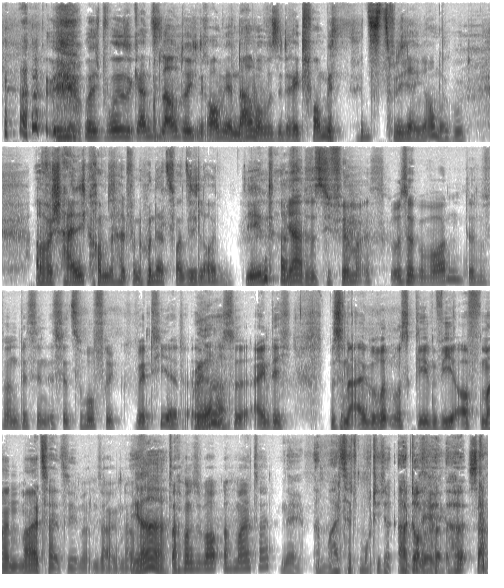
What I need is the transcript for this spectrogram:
Und ich brülle ganz laut durch den Raum ihren Namen, wo sie direkt vor mir sitzt, finde ich eigentlich auch mal gut. Aber wahrscheinlich kommt es halt von 120 Leuten. Jeden Tag. Ja, das ist die Firma ist größer geworden. Das muss man ein bisschen, ist jetzt zu hoch frequentiert. Also Ja. müsste eigentlich müsste einen Algorithmus geben, wie oft man Mahlzeit zu jemandem sagen darf. Ja. Sagt man das überhaupt noch Mahlzeit? Nee. Mahlzeit mochte ich noch. Ah, doch, Nee, hör- gibt, man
